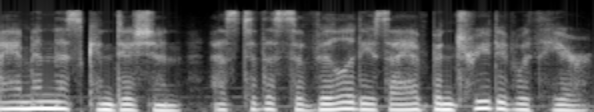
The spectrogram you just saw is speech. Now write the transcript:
I am in this condition as to the civilities I have been treated with here,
